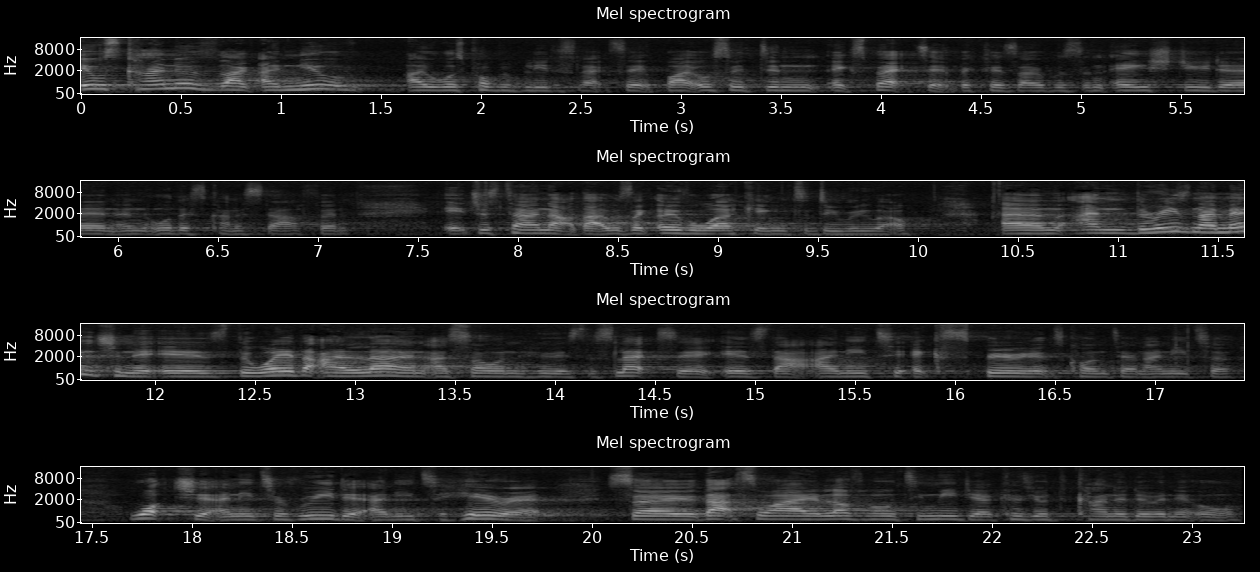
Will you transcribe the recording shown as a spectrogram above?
it was kind of like I knew I was probably dyslexic, but I also didn't expect it because I was an A student and all this kind of stuff. And it just turned out that I was like overworking to do really well. Um, and the reason I mention it is the way that I learn as someone who is dyslexic is that I need to experience content, I need to watch it, I need to read it, I need to hear it. So that's why I love multimedia because you're kind of doing it all.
